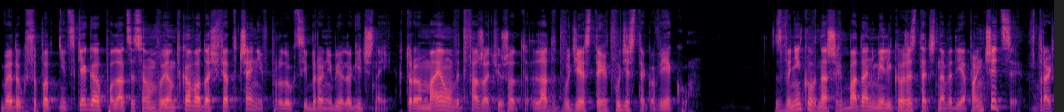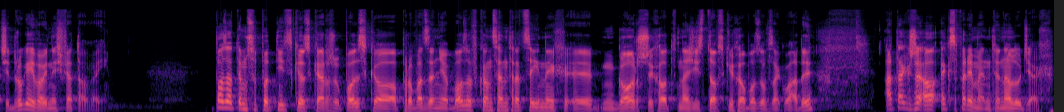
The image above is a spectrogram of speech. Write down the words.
Według Supotnickiego Polacy są wyjątkowo doświadczeni w produkcji broni biologicznej, którą mają wytwarzać już od lat 20. XX wieku. Z wyników naszych badań mieli korzystać nawet Japończycy w trakcie II wojny światowej. Poza tym Supotnicki oskarżył Polskę o prowadzenie obozów koncentracyjnych, yy, gorszych od nazistowskich obozów zagłady, a także o eksperymenty na ludziach.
